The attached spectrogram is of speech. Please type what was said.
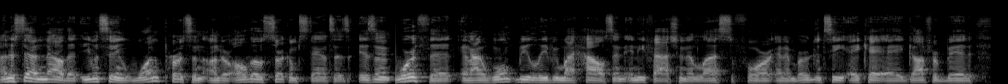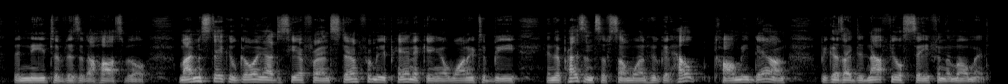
I understand now that even seeing one person under all those circumstances isn't worth it and I won't be leaving my house in any fashion unless for an emergency, AKA, God forbid, the need to visit a hospital. My mistake of going out to see a friend stemmed from me panicking and wanting to be in the presence of someone who could help calm me down because I did not feel safe in the moment.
